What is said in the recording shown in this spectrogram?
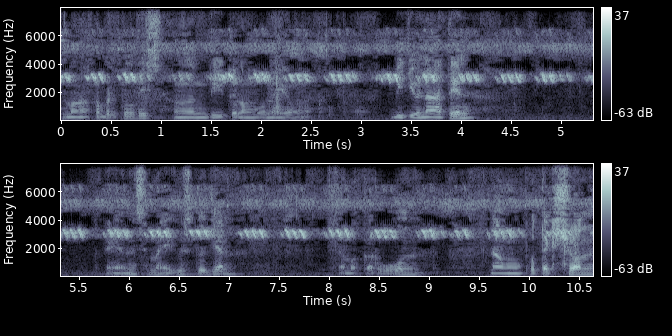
mga kabarturis hanggang dito lang muna yung video natin. Ayan sa may gusto dyan na magkaroon ng protection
